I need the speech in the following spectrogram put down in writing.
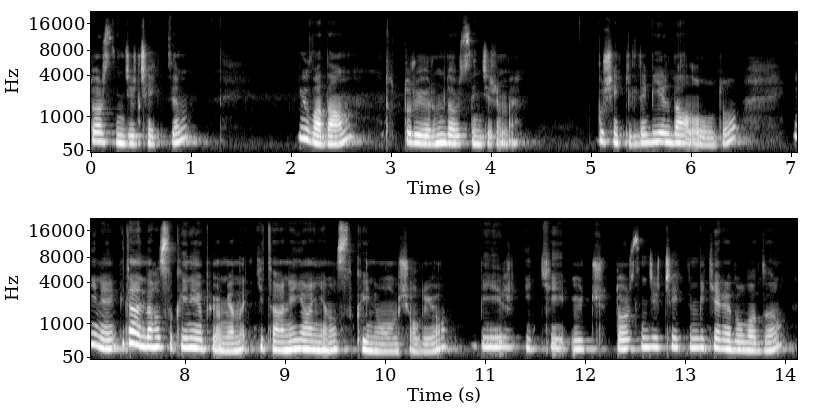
4 zincir çektim. Yuvadan tutturuyorum 4 zincirimi. Bu şekilde bir dal oldu. Yine bir tane daha sık iğne yapıyorum yanına. 2 tane yan yana sık iğne olmuş oluyor. 1, 2, 3, 4 zincir çektim. Bir kere doladım.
